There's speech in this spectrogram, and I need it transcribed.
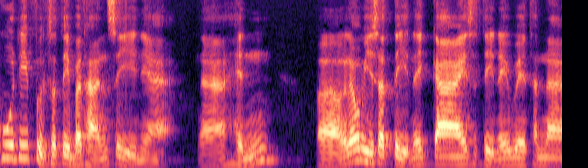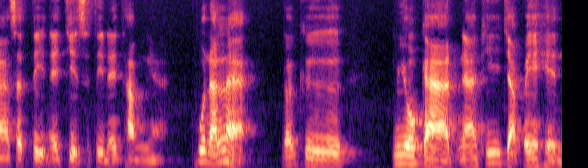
ผู้ที่ฝึกสติปัฏฐาน4เนี่ยนะเห็นเอ่อเรียกว่ามีสติในกาย สติในเวทนา สติในจิตสติในธรรมเนี่ยผู้นั้นแหละก็คือมีโอกาสนะที่จะไปเห็น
